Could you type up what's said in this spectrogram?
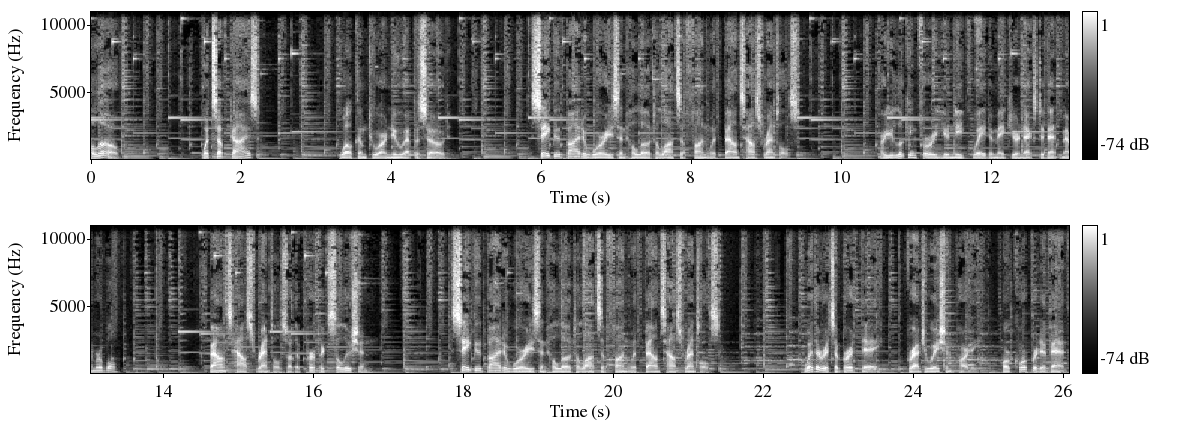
Hello. What's up, guys? Welcome to our new episode. Say goodbye to worries and hello to lots of fun with Bounce House Rentals. Are you looking for a unique way to make your next event memorable? Bounce House Rentals are the perfect solution. Say goodbye to worries and hello to lots of fun with Bounce House Rentals. Whether it's a birthday, graduation party, or corporate event,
